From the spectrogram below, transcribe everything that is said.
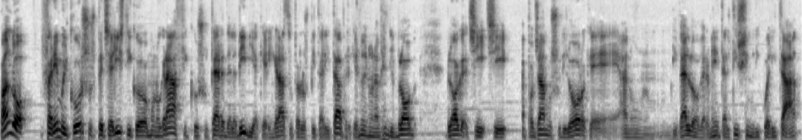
Quando faremo il corso specialistico monografico sul terre della Bibbia, che ringrazio per l'ospitalità, perché noi non avendo il blog, blog ci, ci appoggiamo su di loro che hanno un livello veramente altissimo di qualità,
